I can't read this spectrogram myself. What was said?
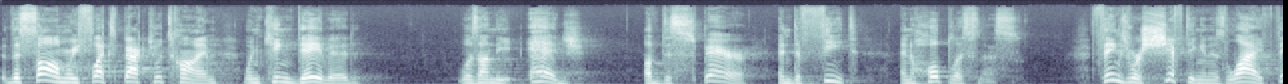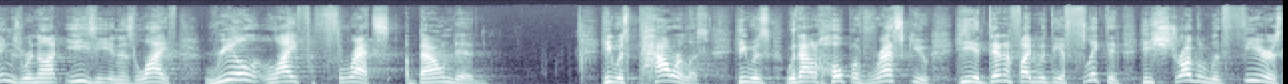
the psalm reflects back to a time when King David was on the edge of despair and defeat and hopelessness. Things were shifting in his life. Things were not easy in his life. Real life threats abounded. He was powerless. He was without hope of rescue. He identified with the afflicted. He struggled with fears.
